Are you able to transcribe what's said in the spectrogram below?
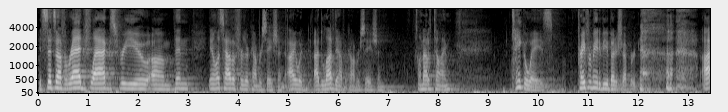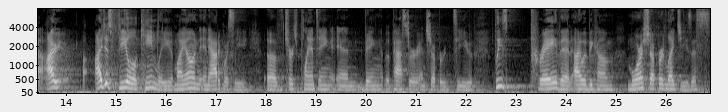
it sets off red flags for you, um, then you know, let's have a further conversation. I would, I'd love to have a conversation. I'm out of time. Takeaways. Pray for me to be a better shepherd. I, I, I just feel keenly my own inadequacy of church planting and being a pastor and shepherd to you. Please pray that I would become more a shepherd like Jesus.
